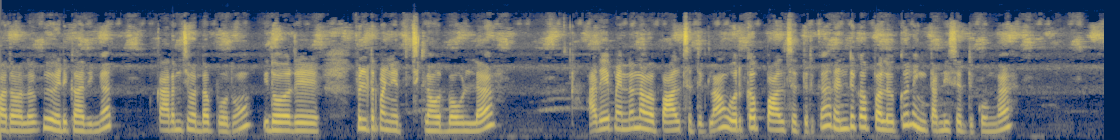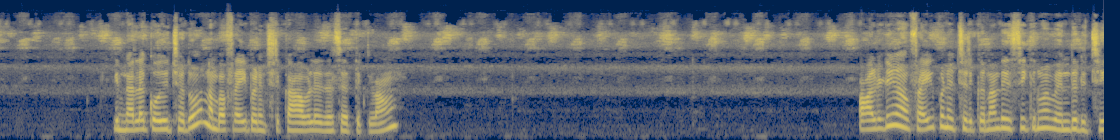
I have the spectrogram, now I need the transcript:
பதம் அளவுக்கு எடுக்காதீங்க. கரைஞ்சி வந்தால் போதும். இது ஒரு ஃபில்டர் பண்ணி எடுத்துக்கலாம் ஒரு பவுலில் அதே மாதிரி தான் நம்ம பால் சேர்த்துக்கலாம். ஒரு கப் பால் சேர்த்துருக்கேன். ரெண்டு கப் அளவுக்கு நீங்கள் தண்ணி சேர்த்துக்கோங்க. இது நல்லா கொதித்ததும் நம்ம ஃப்ரை பண்ணி வச்சுருக்க அவலை இதை சேர்த்துக்கலாம். ஆல்ரெடி நான் ஃப்ரை பண்ணி வச்சுருக்கனால இது சீக்கிரமாக வெந்துடுச்சு.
